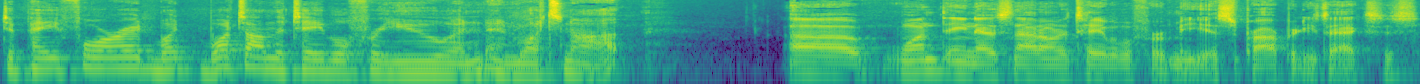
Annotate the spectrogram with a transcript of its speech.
to pay for it? What, what's on the table for you and, and what's not? Uh, one thing that's not on the table for me is property taxes.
